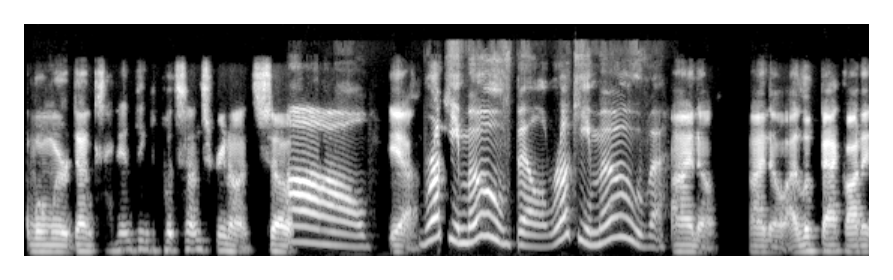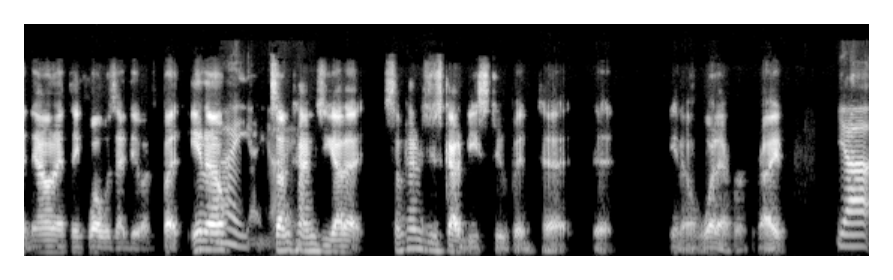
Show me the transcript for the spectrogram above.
when we were done, because I didn't think to put sunscreen on. So, oh, yeah, rookie move, Bill. Rookie move. I know, I know. I look back on it now and I think, what was I doing? But you know, aye, aye, aye. sometimes you gotta, sometimes you just gotta be stupid to, to you know, whatever, right? Yeah.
